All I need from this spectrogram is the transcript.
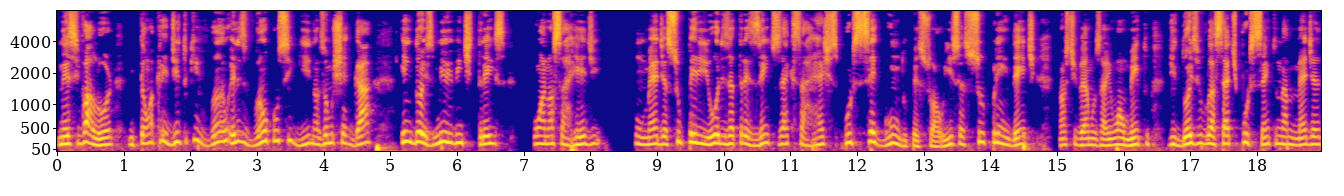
nesse valor. Então acredito que vão, eles vão conseguir. Nós vamos chegar em 2023 com a nossa rede com médias superiores a 300 exahashes por segundo, pessoal. Isso é surpreendente. Nós tivemos aí um aumento de 2,7% na média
